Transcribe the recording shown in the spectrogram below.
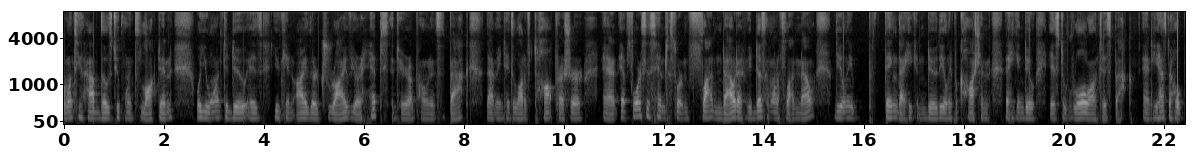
once you have those two points locked in, what you want to do is you can either drive your hips into your opponent's back. That maintains a lot of top pressure and it forces him to sort of flatten out. And if he doesn't want to flatten out, the only thing that he can do, the only precaution that he can do is to roll onto his back and he has to hope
